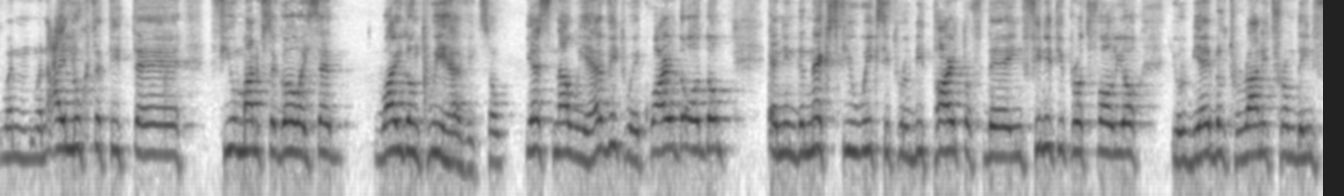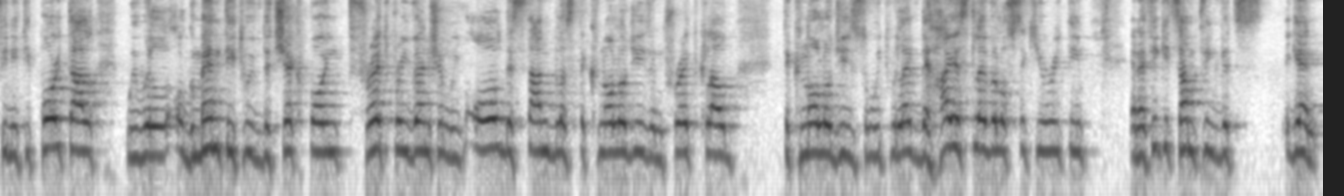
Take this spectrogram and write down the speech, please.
when, when I looked at it a uh, few months ago, I said, why don't we have it? So yes, now we have it. We acquired Odo, and in the next few weeks, it will be part of the Infinity portfolio. You'll be able to run it from the Infinity portal. We will augment it with the checkpoint threat prevention with all the SandBlast technologies and threat cloud technologies. So it will have the highest level of security. And I think it's something that's again,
